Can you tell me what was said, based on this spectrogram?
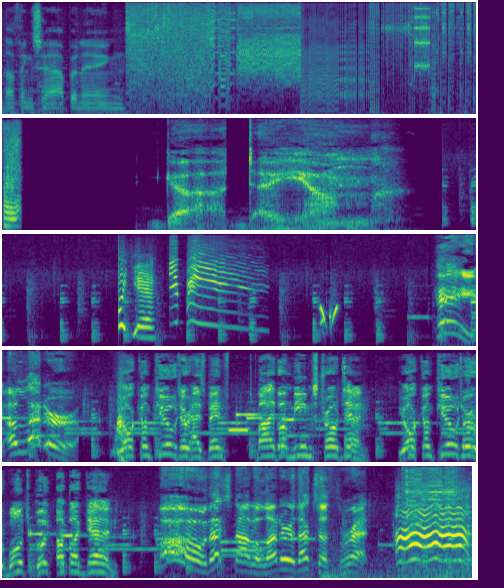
Nothing's happening. God damn. Oh, hey, a letter! Your computer has been f***ed by the MEMZ trojan. Your computer won't boot up again. Oh, that's not a letter, that's a threat. Ah!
